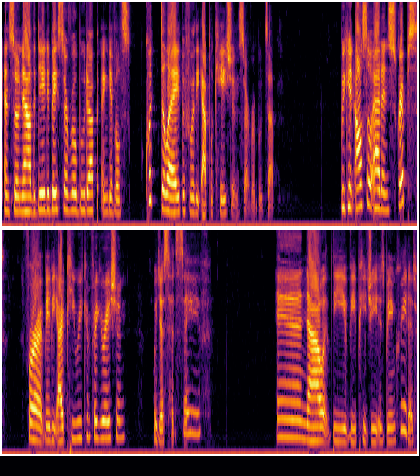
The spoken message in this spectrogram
And so now the database server will boot up and give a quick delay before the application server boots up. We can also add in scripts for maybe IP reconfiguration we just hit save. And now the VPG is being created.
